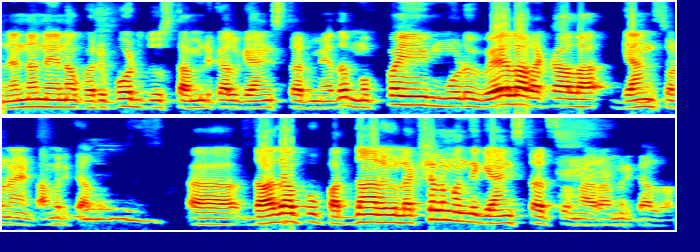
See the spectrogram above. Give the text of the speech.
నిన్న నేను ఒక రిపోర్ట్ చూస్తే అమెరికాలో గ్యాంగ్స్టర్ మీద ముప్పై మూడు వేల రకాల గ్యాంగ్స్ ఉన్నాయంట అమెరికాలో. ఆ, దాదాపు పద్నాలుగు లక్షల మంది గ్యాంగ్స్టర్స్ ఉన్నారు అమెరికాలో.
